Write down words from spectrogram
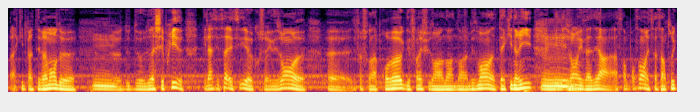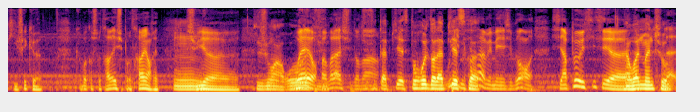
voilà, qui me permettait vraiment de, Mhm. de, de- de lâcher prise. Et là c'est ça ici euh, quand je suis avec des gens des fois je suis dans la provoque, des fois je suis dans, dans, dans l'amusement, la taquinerie et les gens ils adhèrent à 100% et ça c'est un truc qui fait que que moi quand je suis au travail je suis pas au travail en fait. Je suis euh, Tu joues un rôle. ouais tu, enfin voilà je suis dans tu un joues ta pièce, ton rôle dans la oui, pièce, quoi. ça, mais, mais j'ai besoin. C'est un peu ici, c'est. Un one-man show. la-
